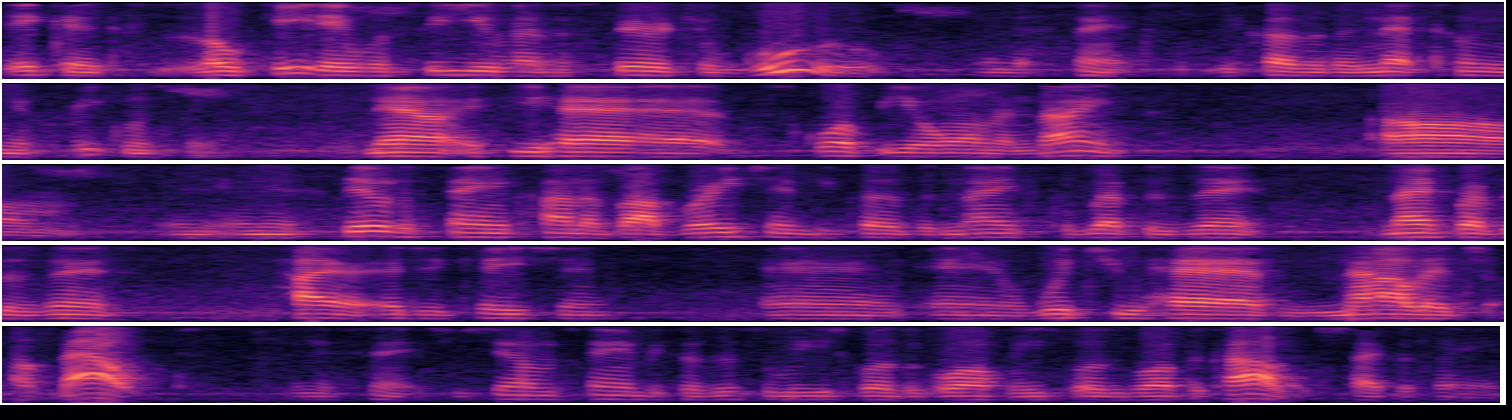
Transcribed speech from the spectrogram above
they could low key they will see you as a spiritual guru in a sense because of the Neptunian frequency. Now, if you have Scorpio on the ninth, um, and, and it's still the same kind of vibration because the ninth could represent ninth represents higher education and and which you have knowledge about in a sense. You see what I'm saying? Because this is where you're supposed to go off and you're supposed to go off to college type of thing.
